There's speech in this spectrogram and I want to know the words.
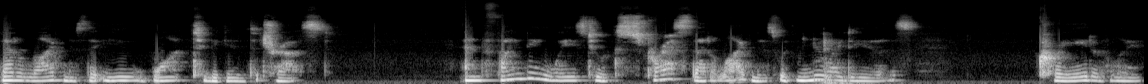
That aliveness that you want to begin to trust and finding ways to express that aliveness with new ideas, creatively,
